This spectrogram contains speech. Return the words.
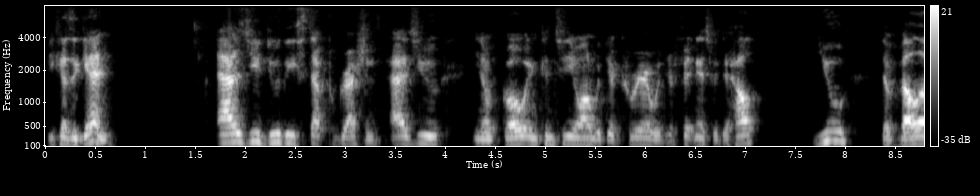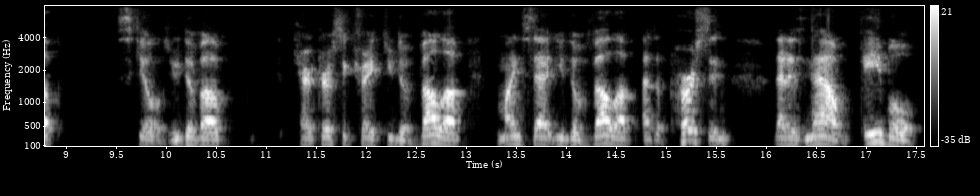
Because again, as you do these step progressions, as you you know go and continue on with your career, with your fitness, with your health, you develop skills, you develop characteristic traits, you develop mindset, you develop as a person that is now able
